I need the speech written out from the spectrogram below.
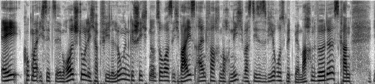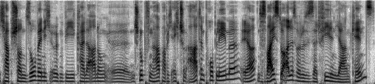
ey, guck mal, ich sitze im Rollstuhl, ich habe viele Lungengeschichten und sowas, ich weiß einfach noch nicht, was dieses Virus mit mir machen würde. Es kann, ich habe schon so, wenn ich irgendwie, keine Ahnung, äh, einen Schnupfen habe, habe ich echt schon Atemprobleme, ja. Und das weißt du alles, weil du sie seit vielen Jahren kennst.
